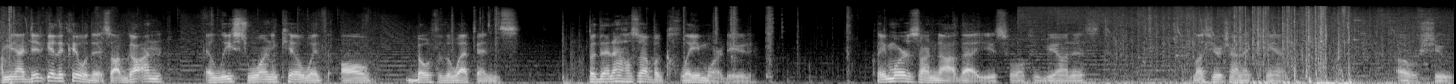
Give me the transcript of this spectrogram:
I mean, I did get a kill with it, so I've gotten at least one kill with all both of the weapons. But then I also have a claymore, dude. Claymores are not that useful, to be honest. Unless you're trying to camp. Oh, shoot.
